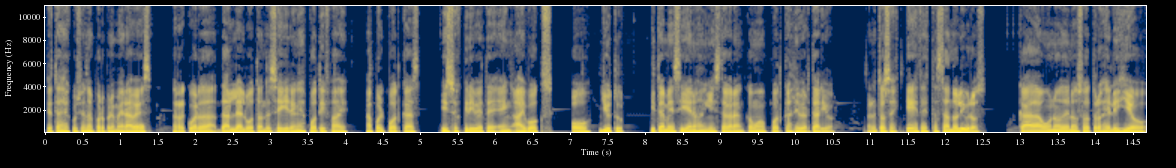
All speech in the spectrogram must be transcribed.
Si estás escuchando por primera vez, recuerda darle al botón de seguir en Spotify, Apple Podcast y suscríbete en iBox o YouTube. Y también síguenos en Instagram como Podcast Libertario. Pero entonces, ¿qué es Destazando Libros? Cada uno de nosotros eligió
